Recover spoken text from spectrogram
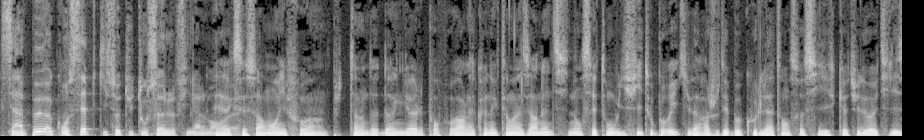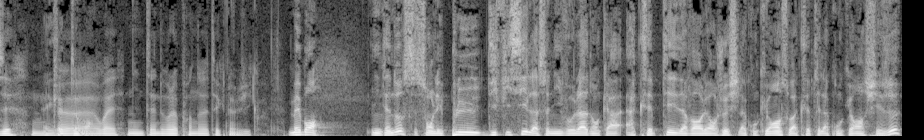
c'est un peu un concept qui se tue tout seul finalement. et accessoirement, il faut un putain de dongle pour pouvoir la connecter en Ethernet. Sinon, c'est ton Wi-Fi tout pourri qui va rajouter beaucoup de latence aussi que tu dois utiliser. Donc, Exactement. euh, ouais, Nintendo à la pointe de la technologie. Quoi. Mais bon, Nintendo, ce sont les plus difficiles à ce niveau-là, donc à accepter d'avoir leur jeu chez la concurrence ou accepter la concurrence chez eux.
